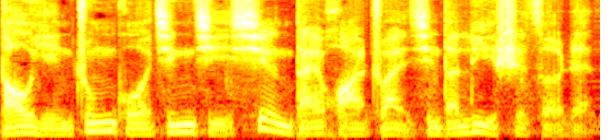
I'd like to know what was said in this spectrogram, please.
导引中国经济现代化转型的历史责任。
